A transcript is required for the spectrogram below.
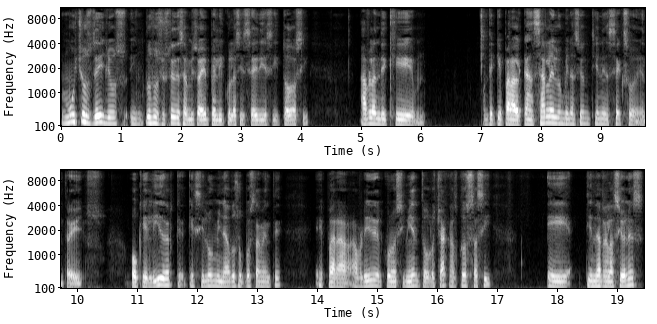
muchos de ellos, incluso si ustedes han visto hay películas y series y todo así, hablan de que de que para alcanzar la iluminación tienen sexo entre ellos o que el líder que, es iluminado supuestamente eh, para abrir el conocimiento los chakras cosas así eh, tiene relaciones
